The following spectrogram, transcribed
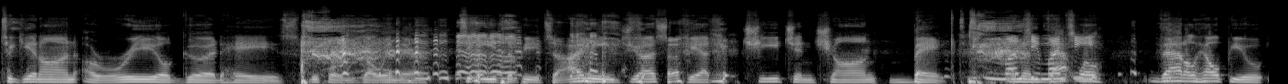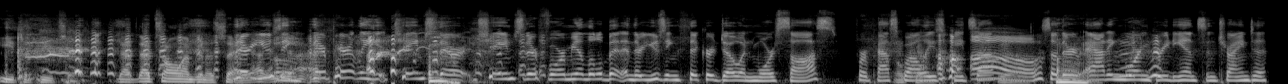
to get on a real good haze before you go in there to eat the pizza. I mean, just get Cheech and Chong baked. And then Munchy, that munchy. will- that'll help you eat the pizza. That, that's all I'm going to say. They're using. Uh, they're apparently changed their changed their formula a little bit, and they're using thicker dough and more sauce for Pasquale's pizza. Oh. So they're adding more ingredients and trying to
